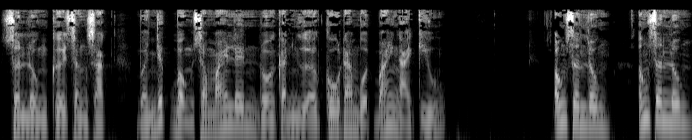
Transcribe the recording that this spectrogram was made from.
Xuân Lùng cười săng sặc Và nhấc bổng sau máy lên Rồi gặt ngựa cô ra một bãi ngải cứu. Ông Xuân Lùng, Ông Xuân Lùng!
